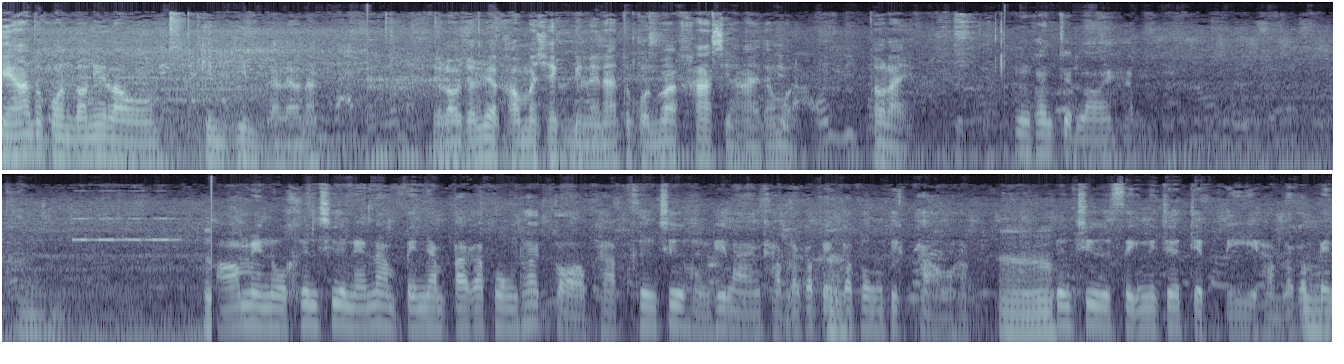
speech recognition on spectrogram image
เคครับทุกคนตอนนี้เรากินอิ่มกันแล้วนะ เดี๋ยวเราจะเรียกเขามาเช็คบินเลยนะ ทุกคนว่าค่าเสียหายทั้งหมดเท่าไหร่หนึ่งพันเจ็ดร้อยครับ อ๋อเมนูขึ้นชื่อแนะนำเป็นยำปลากระพงทอดกรอบครับ ขึ้นชื่อของที่ร้านครับ แล้วก็เป็นกระพงพริกเผาครับ อืมขึ้นชื่อซิงเนเจอร์เจ็ดปีครับ แล้วก็เป็น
